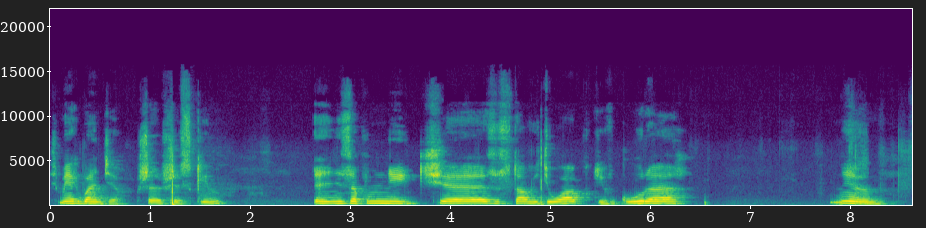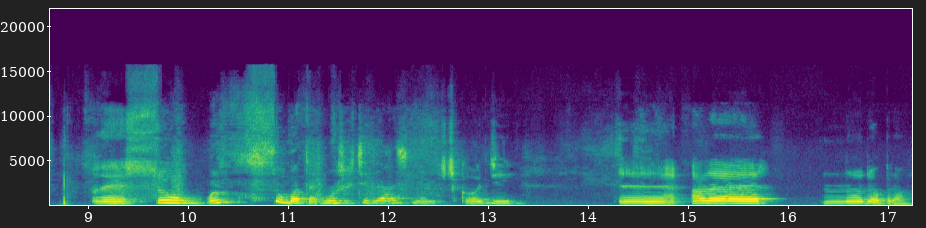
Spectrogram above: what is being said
Śmiech będzie przede wszystkim. Y, Nie zapomnijcie zostawić łapki w górę. Nie wiem. y, Sub, suba też możecie dać, nie szkodzi. Y, Ale no dobra.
